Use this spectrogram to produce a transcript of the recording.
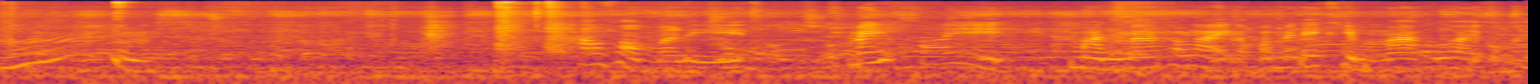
อืมข้าวหอมมะลิไม่ค่อยมันมากเท่าไหร่แล้วก็ไม่ได้เค็มมากด้วย โอเค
